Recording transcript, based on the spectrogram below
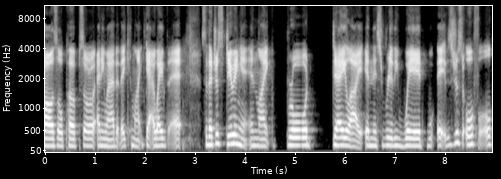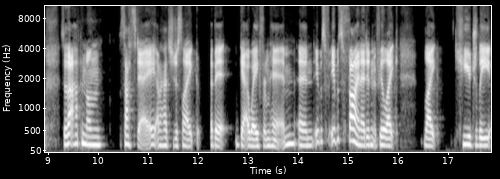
bars or pubs or anywhere that they can like get away with it. So they're just doing it in like broad daylight in this really weird it was just awful. So that happened on saturday and i had to just like a bit get away from him and it was it was fine. I didn't feel like like hugely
